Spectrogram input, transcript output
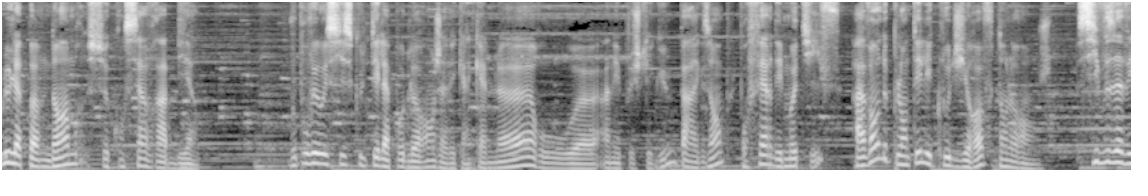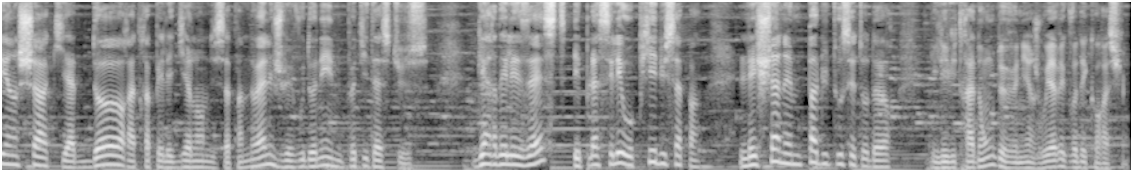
plus la pomme d'ambre se conservera bien. Vous pouvez aussi sculpter la peau de l'orange avec un canneleur ou euh, un épluche légumes par exemple pour faire des motifs avant de planter les clous de girofle dans l'orange. Si vous avez un chat qui adore attraper les guirlandes du sapin de Noël, je vais vous donner une petite astuce. Gardez les zestes et placez-les au pied du sapin. Les chats n'aiment pas du tout cette odeur. Il évitera donc de venir jouer avec vos décorations.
